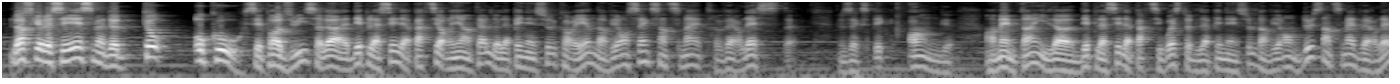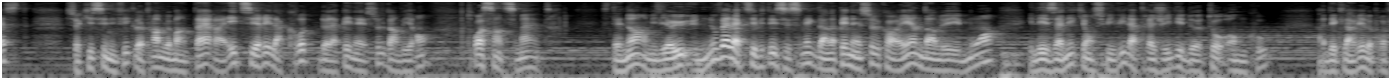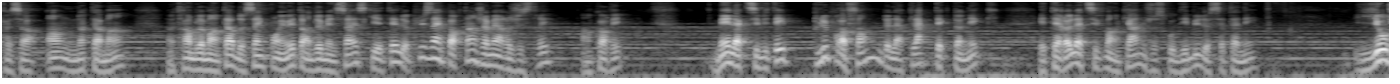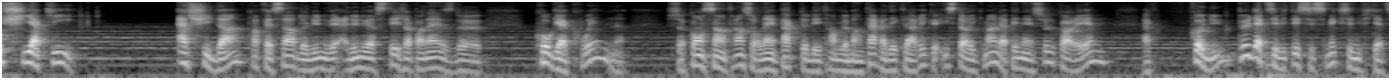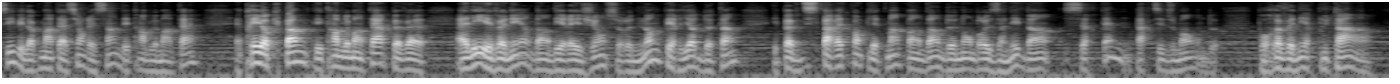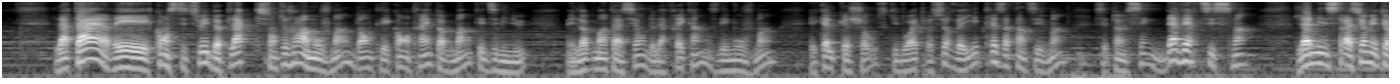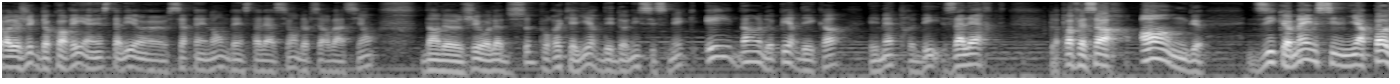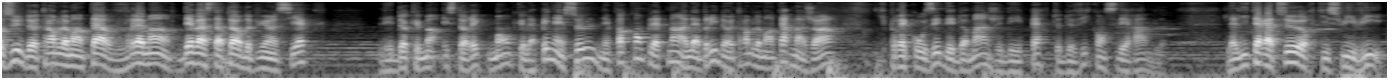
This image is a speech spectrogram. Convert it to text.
Lorsque le séisme de To Oku s'est produit, cela a déplacé la partie orientale de la péninsule coréenne d'environ 5 cm vers l'est, nous explique Hong. En même temps, il a déplacé la partie ouest de la péninsule d'environ 2 cm vers l'est, ce qui signifie que le tremblement de terre a étiré la croûte de la péninsule d'environ 3 cm. C'est énorme. Il y a eu une nouvelle activité sismique dans la péninsule coréenne dans les mois et les années qui ont suivi la tragédie de Tohoku, a déclaré le professeur Hong, notamment un tremblement de terre de 5,8 en 2016 qui était le plus important jamais enregistré en Corée. Mais l'activité plus profonde de la plaque tectonique était relativement calme jusqu'au début de cette année. Yoshiaki Ashida, professeur de à l'université japonaise de Kogakuin, se concentrant sur l'impact des tremblements de terre, a déclaré que historiquement, la péninsule coréenne a connu peu d'activités sismiques significatives et l'augmentation récente des tremblements de terre est préoccupante. Les tremblements de terre peuvent aller et venir dans des régions sur une longue période de temps et peuvent disparaître complètement pendant de nombreuses années dans certaines parties du monde pour revenir plus tard. La Terre est constituée de plaques qui sont toujours en mouvement, donc les contraintes augmentent et diminuent, mais l'augmentation de la fréquence des mouvements est quelque chose qui doit être surveillé très attentivement. C'est un signe d'avertissement. L'administration météorologique de Corée a installé un certain nombre d'installations d'observation dans le Géola du Sud pour recueillir des données sismiques et, dans le pire des cas, émettre des alertes. Le professeur Hong dit que même s'il n'y a pas eu de tremblement de terre vraiment dévastateur depuis un siècle, les documents historiques montrent que la péninsule n'est pas complètement à l'abri d'un tremblement de terre majeur qui pourrait causer des dommages et des pertes de vie considérables. La littérature qui suivit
